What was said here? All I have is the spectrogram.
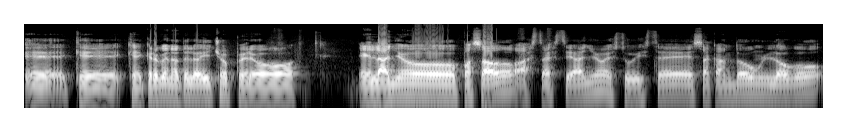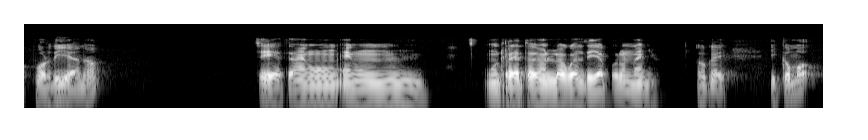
eh, que, creo que no te lo he dicho, pero el año pasado, hasta este año, estuviste sacando un logo por día, ¿no? Sí, estaba en un, en un, un reto de un logo al día por un año. Ok. ¿Y cómo,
